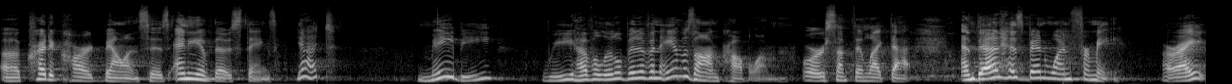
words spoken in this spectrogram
uh, credit card balances, any of those things. Yet, maybe we have a little bit of an Amazon problem or something like that. And that has been one for me, all right?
